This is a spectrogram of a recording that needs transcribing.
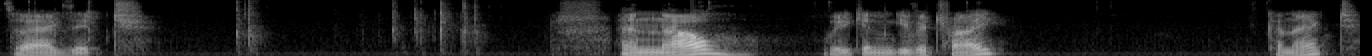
So exit and now we can give a try. Connect.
